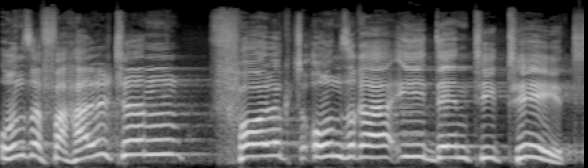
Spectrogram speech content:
unser Verhalten folgt unserer Identität.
